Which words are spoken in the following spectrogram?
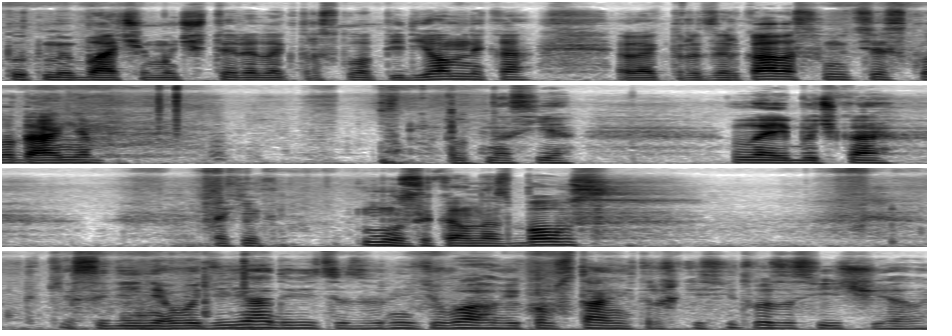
Тут ми бачимо 4 електросклопідйомника, електродзеркала з функцією складання. Тут у нас є лейбочка, так як музика у нас Bose. Таке сидіння водія, дивіться, зверніть увагу, в якому стані трошки світло засвічує, але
